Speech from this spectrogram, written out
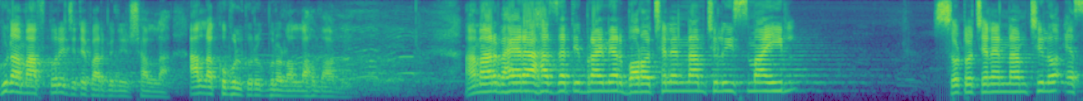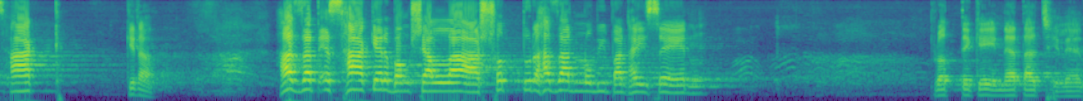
গুনাহ মাফ করে যেতে পারবেন ইনশাল্লাহ আল্লাহ কবুল করুক, বলুন আল্লাহ আমিন। আমার ভাইয়েরা হাজরত ইব্রাহিমের বড় ছেলের নাম ছিল ইসমাইল, ছোট ছেলের নাম ছিল এসহাক। কি নাম? হাজরত এসহাকের বংশে আল্লাহ সত্তর হাজার নবী পাঠাইছেন। প্রত্যেকেই নেতা ছিলেন।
